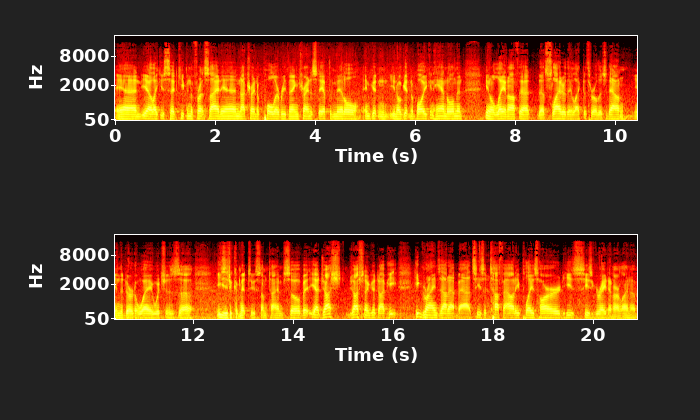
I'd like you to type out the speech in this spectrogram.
And yeah, like you said, keeping the front side in, not trying to pull everything, trying to stay up the middle, and getting you know getting the ball you can handle, and then you know laying off that that slider they like to throw that's down in the dirt away, which is. Uh, easy to commit to sometimes. So, but yeah, Josh Josh done a good job. He he grinds out at bats. He's a tough out. He plays hard. He's he's great in our lineup.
